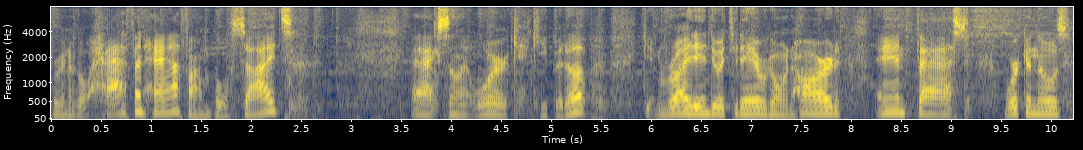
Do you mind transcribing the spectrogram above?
We're to go half and half on both sides. Excellent work. Keep it up. Getting right into it today. We're going hard and fast, working those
